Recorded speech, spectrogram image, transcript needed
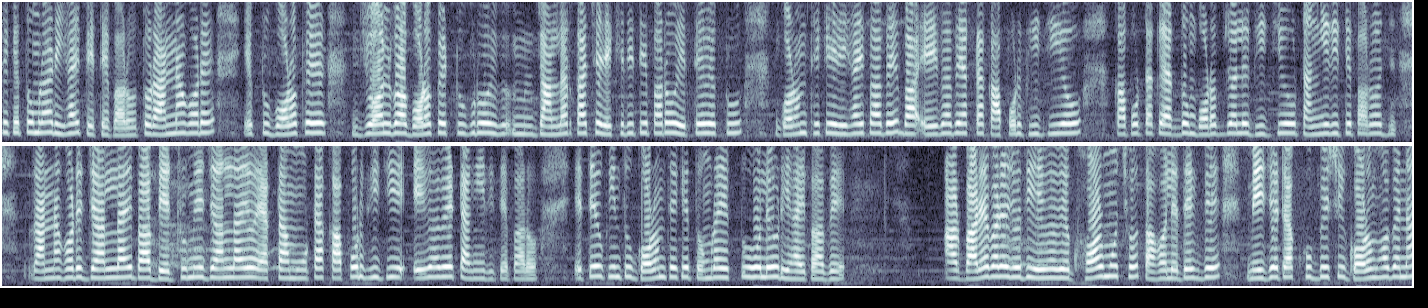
থেকে তোমরা রেহাই পেতে পারো। তো রান্নাঘরে একটু বরফের জল বা বরফের টুকরো জানলার কাছে রেখে দিতে পারো। এতেও একটু গরম থেকে রেহাই পাবে বা এইভাবে একটা কাপড় ভিজিয়েও, কাপড়টাকে একদম বরফ জলে ভিজিয়েও টাঙিয়ে দিতে পারো। রান্নাঘরের জানলায় বা বেডরুমের জানলায়ও একটা মোটা কাপড় ভিজিয়ে এইভাবে টাঙিয়ে দিতে পারো। এতেও কিন্তু গরম থেকে তোমরা একটু হলেও রেহাই পাবে। আর বারে বারে যদি এভাবে ঘর মোছো, তাহলে দেখবে মেঝেটা খুব বেশি গরম হবে না,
